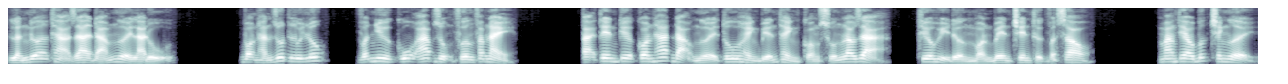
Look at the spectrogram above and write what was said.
lần nữa thả ra đám người là đủ. Bọn hắn rút lui lúc, vẫn như cũ áp dụng phương pháp này tại tên kia con hát đạo người tu hành biến thành còn xuống lao giả, thiêu hủy đường mòn bên trên thực vật sau, mang theo bức tranh người,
